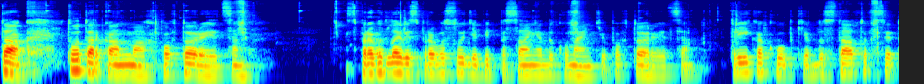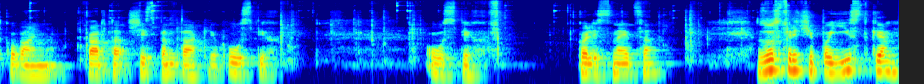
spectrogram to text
Так, тут Аркан Мах повторюється. Справедливість правосуддя підписання документів повторюється. Трійка кубків, достаток святкування. Карта 6 пентаклів. Успіх. Успіх. Колісниця. Зустрічі, поїздки,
